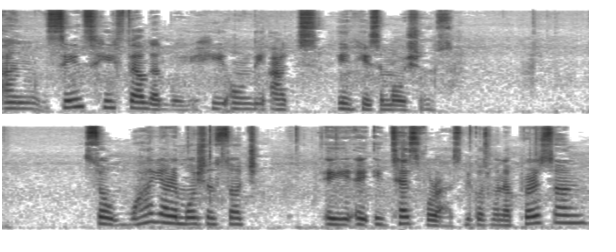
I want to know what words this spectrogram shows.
And since he felt that way, he only acts in his emotions. So why are emotions such a, a, a test for us? Because when a person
